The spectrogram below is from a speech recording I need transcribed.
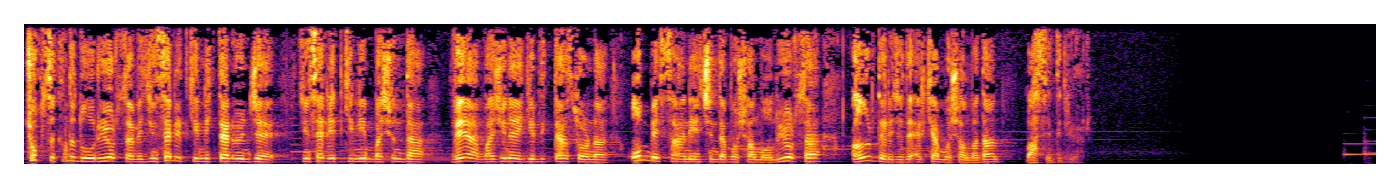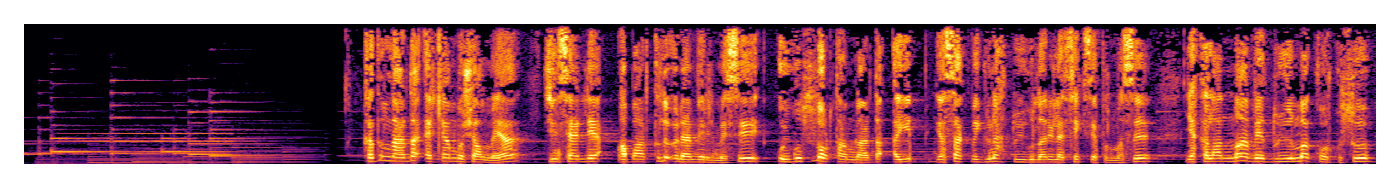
çok sıkıntı doğuruyorsa ve cinsel etkinlikten önce cinsel etkinliğin başında veya vajinaya girdikten sonra 15 saniye içinde boşalma oluyorsa ağır derecede erken boşalmadan bahsediliyor. Kadınlarda erken boşalmaya, cinselliğe abartılı önem verilmesi, uygunsuz ortamlarda ayıp, yasak ve günah duygularıyla seks yapılması, yakalanma ve duyulma korkusu,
